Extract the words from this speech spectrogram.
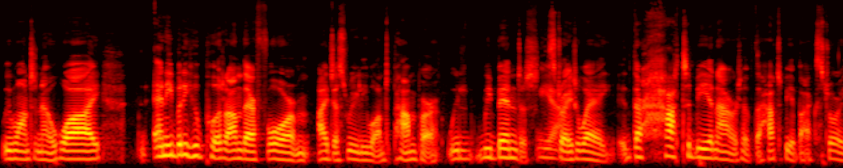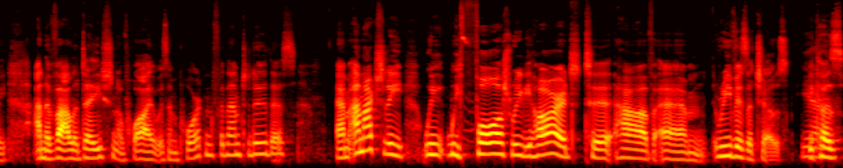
We want to know why. Anybody who put on their form, I just really want to pamper. We we binned it Yeah. straight away. There had to be a narrative. There had to be a backstory and a validation of why it was important for them to do this. Um, and actually, we, we fought really hard to have um, revisit shows Yeah. because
